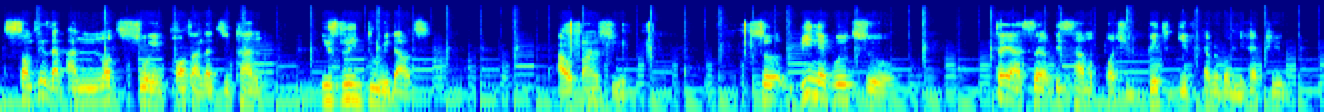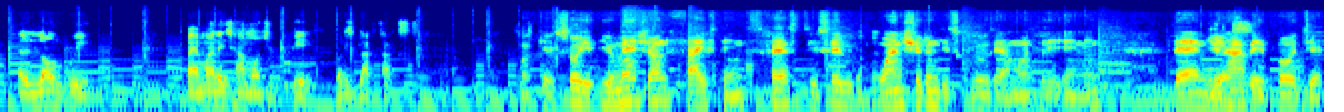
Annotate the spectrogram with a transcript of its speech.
some things that are not so important that you can easily do without. I'll bounce you. So being able to tell yourself this is how much you're going to give everybody will help you a long way by manage how much you pay for this black tax. Okay, so you, you mentioned five things. First, you said mm-hmm. one shouldn't disclose their monthly earning. Then you yes. have a budget.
